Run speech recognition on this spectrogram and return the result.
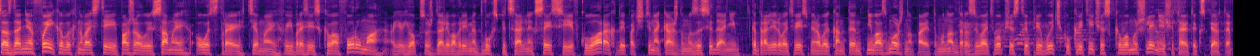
Создание фейковых новостей, пожалуй, самой острой темой Евразийского форума. Ее обсуждали во время двух специальных сессий в кулуарах, да и почти на каждом из заседаний. Контролировать весь мировой контент невозможно, поэтому надо развивать в обществе привычку критического мышления, считают эксперты.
